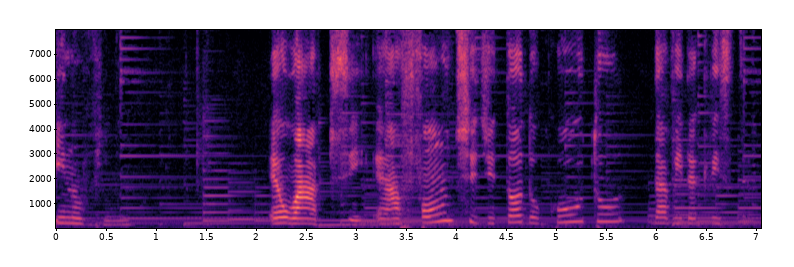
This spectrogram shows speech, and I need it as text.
e no vinho. É o ápice, é a fonte de todo o culto da vida cristã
